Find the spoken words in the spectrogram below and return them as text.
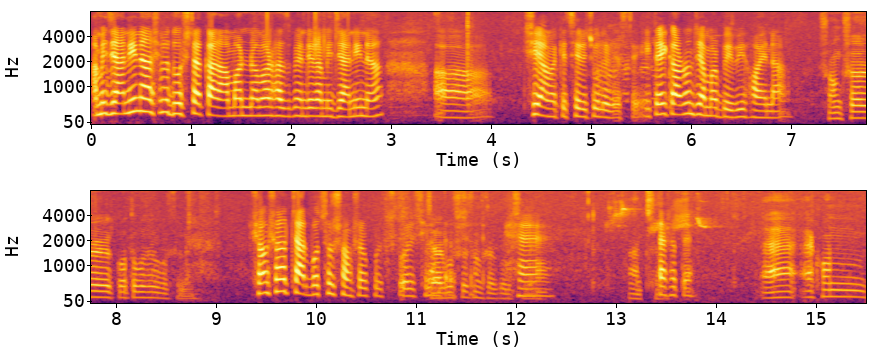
আমি জানি না আসলে দোষটা কার আমার না আমার হাজব্যান্ডের আমি জানি না। সে আমাকে ছেড়ে চলে গেছে। এটাই কারণ যে আমার বেবি হয় না। সংসার কত বছর করছিলেন? সংসার চার বছর সংসার করে- করেছিলাম। চার বছর সংসার করেছিলেন? হ্যাঁ। আচ্ছা। তার সাথে। এখন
